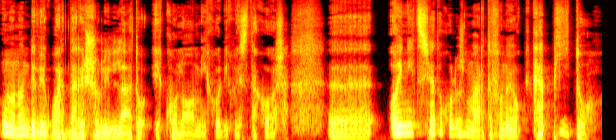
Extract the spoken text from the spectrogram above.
Uno non deve guardare solo il lato economico di questa cosa. Eh, ho iniziato con lo smartphone e ho capito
